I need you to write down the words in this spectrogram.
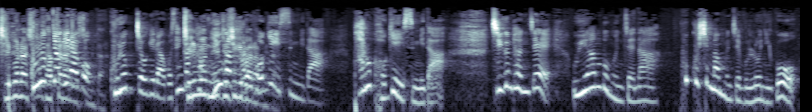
질문하시면 굴욕적이라고. 굴욕적이라고 질문해 이유가 바로 바랍니다. 거기에 있습니다. 바로 거기에 있습니다. 지금 현재 위안부 문제나 후쿠시마 문제 물론이고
